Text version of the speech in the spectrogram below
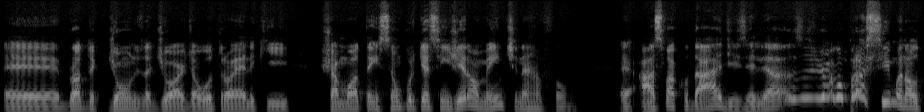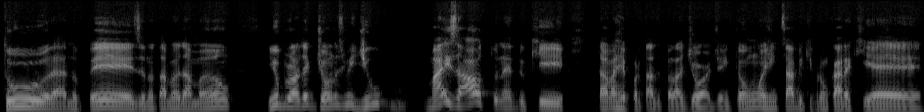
É, Broderick Jones da Georgia, outro OL que chamou atenção, porque assim, geralmente, né, Rafão, é, as faculdades, elas jogam para cima na altura, no peso, no tamanho da mão, e o Broderick Jones mediu mais alto, né, do que estava reportado pela Georgia. Então, a gente sabe que para um cara que é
